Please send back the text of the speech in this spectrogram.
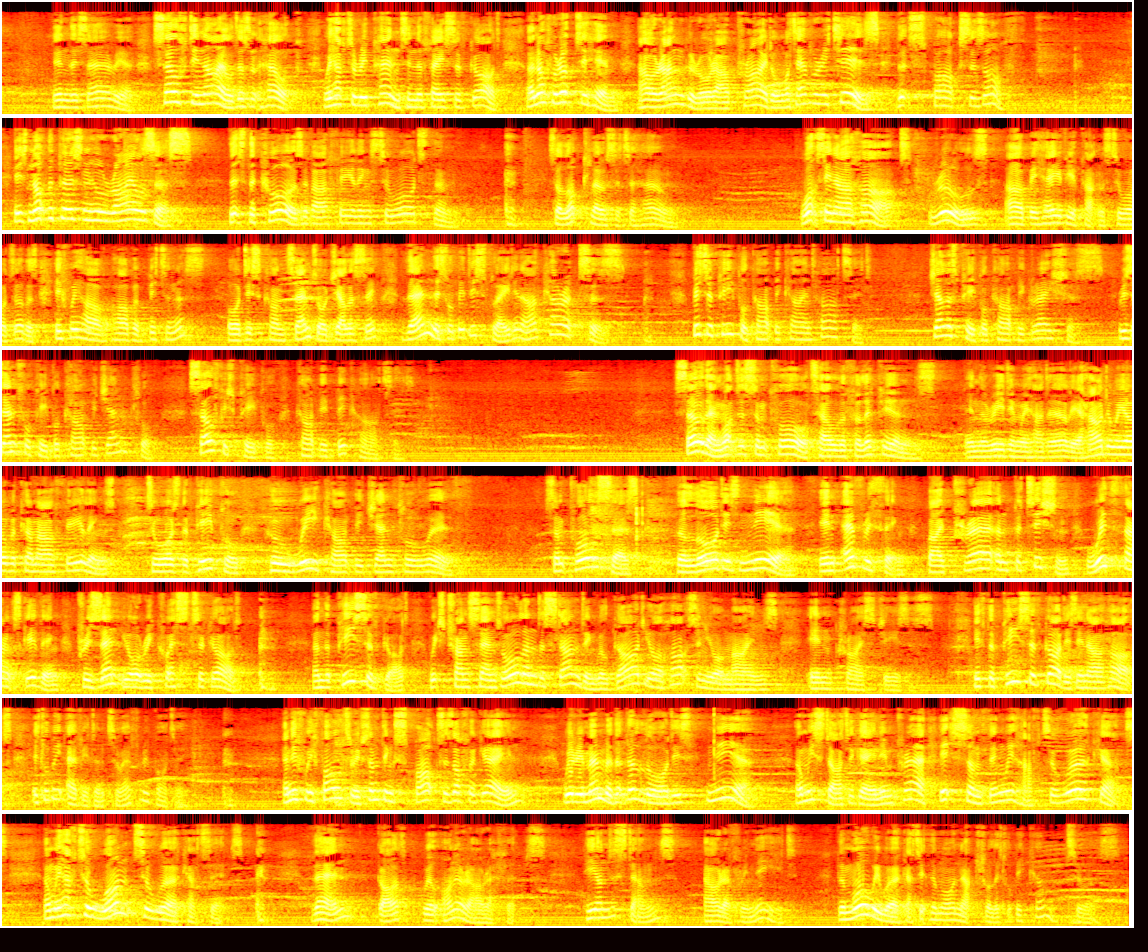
in this area. Self denial doesn't help. We have to repent in the face of God and offer up to Him our anger or our pride or whatever it is that sparks us off. It's not the person who riles us that's the cause of our feelings towards them. it's a lot closer to home. What's in our heart rules our behaviour patterns towards others. If we have, harbour bitterness or discontent or jealousy, then this will be displayed in our characters. Bitter people can't be kind hearted. Jealous people can't be gracious. Resentful people can't be gentle. Selfish people can't be big hearted. So then, what does St. Paul tell the Philippians in the reading we had earlier? How do we overcome our feelings towards the people who we can't be gentle with? St. Paul says, The Lord is near in everything. By prayer and petition, with thanksgiving, present your requests to God. And the peace of God, which transcends all understanding, will guard your hearts and your minds in Christ Jesus. If the peace of God is in our hearts, it'll be evident to everybody. And if we falter, if something sparks us off again, we remember that the Lord is near and we start again in prayer. It's something we have to work at and we have to want to work at it. then God will honour our efforts. He understands our every need. The more we work at it, the more natural it'll become to us.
